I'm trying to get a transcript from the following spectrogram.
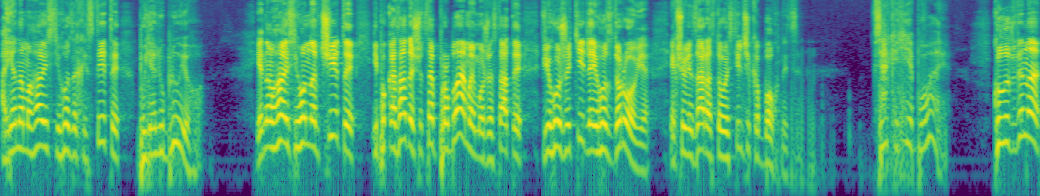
А я намагаюся його захистити, бо я люблю його. Я намагаюся його навчити і показати, що це проблемою може стати в його житті для його здоров'я, якщо він зараз того стільчика бохнеться. Всяке є, буває. Коли дитина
